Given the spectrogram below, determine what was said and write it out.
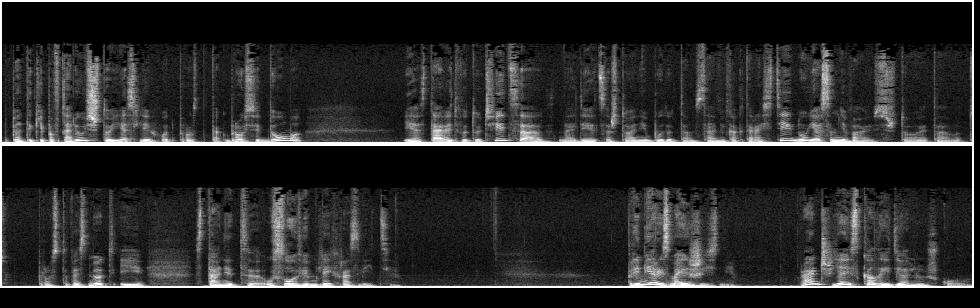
Опять-таки повторюсь, что если их вот просто так бросить дома и оставить вот учиться, надеяться, что они будут там сами как-то расти, ну, я сомневаюсь, что это вот просто возьмет и станет условием для их развития. Пример из моей жизни. Раньше я искала идеальную школу,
